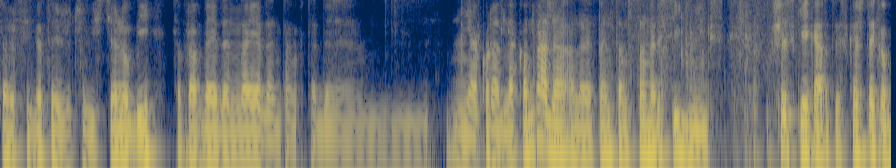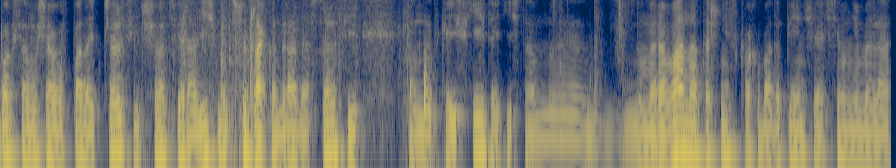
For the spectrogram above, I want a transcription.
Chelsea go coś rzeczywiście lubi. Co prawda jeden na jeden tam wtedy mm, nie akurat dla Konrada, ale pamiętam Summer Signings. Wszystkie karty z każdego boksa musiało wpadać Chelsea. Trzy otwieraliśmy, trzy dla Konrada z Chelsea. Tam Netcase Hit, jakiś tam e, numerowana też nisko chyba do pięciu, jak się nie mylę.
